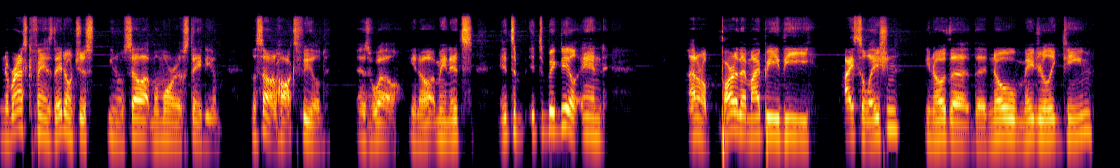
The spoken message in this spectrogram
Nebraska fans, they don't just, you know, sell out Memorial Stadium. They sell out Hawks Field as well. You know, I mean, it's, it's a, it's a big deal. And, I don't know. Part of that might be the isolation. You know, the the no major league team.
